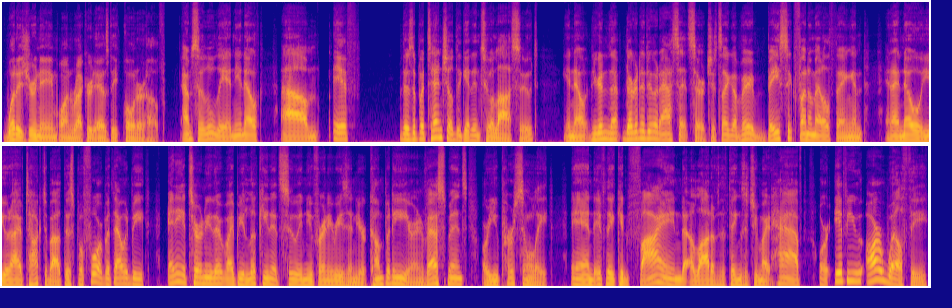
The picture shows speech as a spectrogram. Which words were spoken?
what is your name on record as the owner of. Absolutely. And, you know, um, if there's a potential to get into a lawsuit, you know, you're gonna they're gonna do an asset search. It's like a very basic fundamental thing, and and I know you and I have talked about this before, but that would be any attorney that might be looking at suing you for any reason, your company, your investments, or you personally. And if they can find a lot of the things that you might have, or if you are wealthy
